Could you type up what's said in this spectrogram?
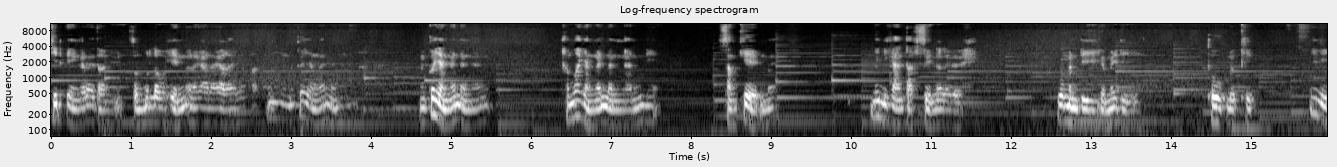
คิดเองก็ได้ตอนนี้ สมมุติเราเห็นอะไรอะไรอะไรแล้วมันก็อย่างนั้นอย่างนั้นมันก็อย่างนั้นอย่างนั้นคำว่าอย่างนั้นอย่างนั้นเนี่ย สังเกตไหมไม่มีการตัดสินอะไรเลย ว่ามันดีหรือไม่ดี ถูกหรือผิด ไม่มี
